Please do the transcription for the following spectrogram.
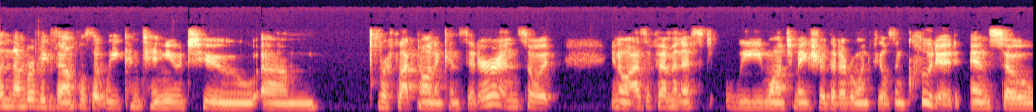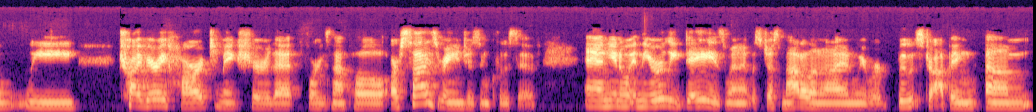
a- number of examples that we continue to um, reflect on and consider, and so it you know, as a feminist, we want to make sure that everyone feels included. And so we try very hard to make sure that, for example, our size range is inclusive. And you know, in the early days when it was just Madeline and I, and we were bootstrapping, um,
